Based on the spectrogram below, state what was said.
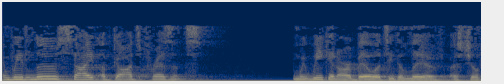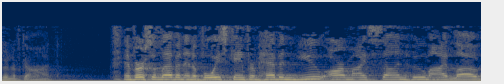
and we lose sight of God's presence. And we weaken our ability to live as children of God. In verse 11, and a voice came from heaven You are my Son, whom I love.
